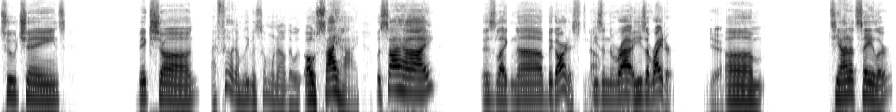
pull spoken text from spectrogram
2 Chainz, Big Sean. I feel like I'm leaving someone out that was oh CyHi, but CyHi is like nah big artist. No. He's in the he's a writer. Yeah. Um, Teyana Taylor,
